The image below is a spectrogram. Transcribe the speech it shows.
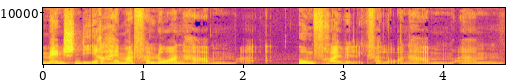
Menschen, die ihre Heimat verloren haben, unfreiwillig verloren haben, ähm,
